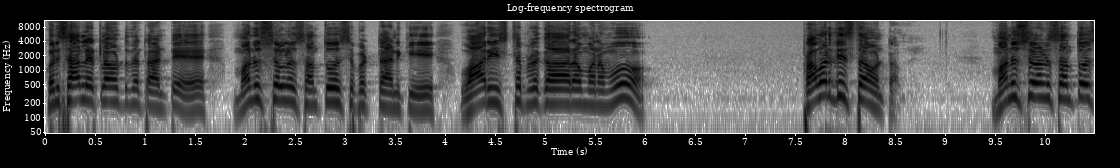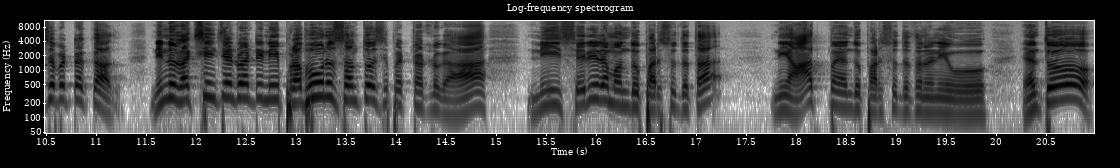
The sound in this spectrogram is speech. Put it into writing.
కొన్నిసార్లు ఎట్లా ఉంటుందట అంటే మనుషులను సంతోషపెట్టడానికి వారి ఇష్ట ప్రకారం మనము ప్రవర్తిస్తూ ఉంటాం. మనుషులను సంతోషపెట్టక కాదు. నిన్ను రక్షించినటువంటి నీ ప్రభువును సంతోషపెట్టినట్లుగా నీ శరీరమందు పరిశుద్ధత నీ ఆత్మ యందు పరిశుద్ధతను నీవు ఎంతో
